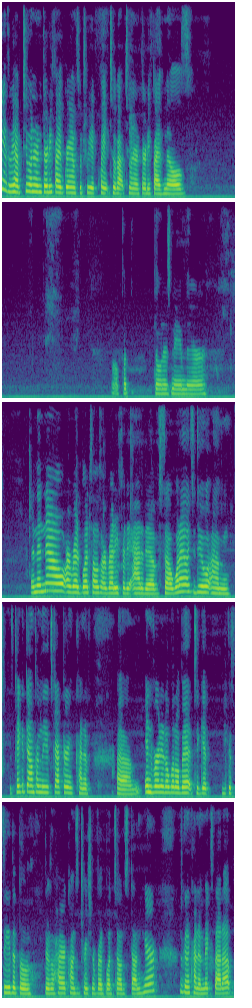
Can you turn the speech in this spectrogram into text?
Okay, so we have 235 grams, which we equate to about 235 mils. I'll put the donor's name there. And then now our red blood cells are ready for the additive. So what I like to do um, is take it down from the extractor and kind of um, invert it a little bit to get, you can see that the there's a higher concentration of red blood cells down here. I'm just going to kind of mix that up.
